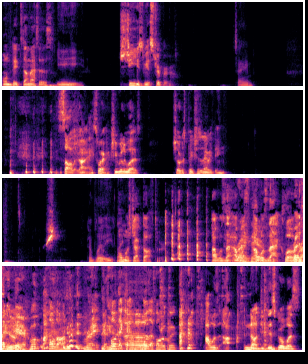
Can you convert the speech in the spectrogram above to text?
Only dates dumbasses. E She used to be a stripper. same. Solid. I, I swear, she really was. Showed us pictures and everything. Completely like, Almost jacked off to her. I was that. I Right was. I was that close. Resident to there. Hold on. right there. Hold that camera. Hold that phone real quick. I was. I, no, dude. This girl was.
